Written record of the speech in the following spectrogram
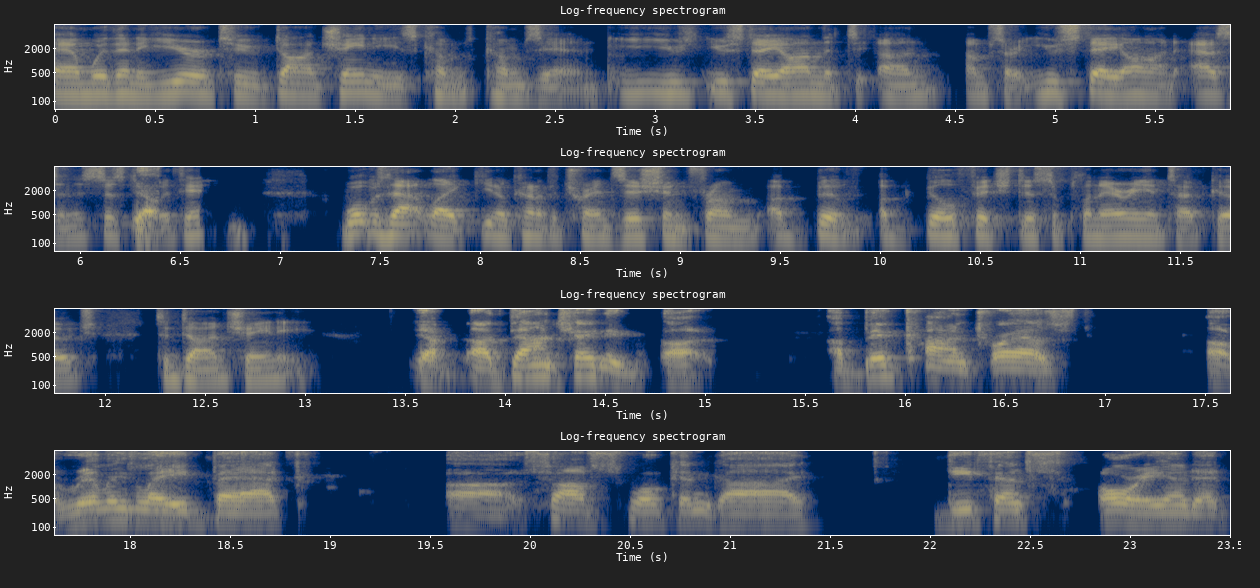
and within a year or two don chaney's comes comes in you you stay on the t- on i'm sorry you stay on as an assistant yep. with him what was that like you know kind of the transition from a bill, a bill fitch disciplinarian type coach to don chaney yeah uh, don chaney uh, a big contrast uh, really laid back uh, soft spoken guy, defense oriented,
